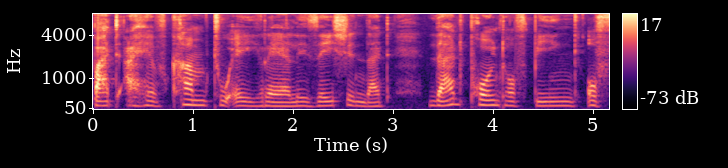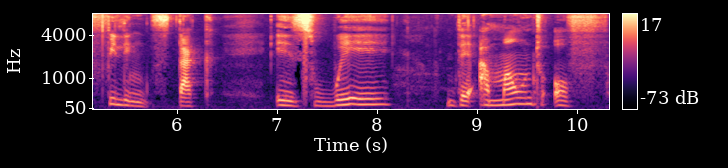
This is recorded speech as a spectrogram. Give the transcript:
But i have come to a realization that that point of being of feeling stuck is where the amount of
